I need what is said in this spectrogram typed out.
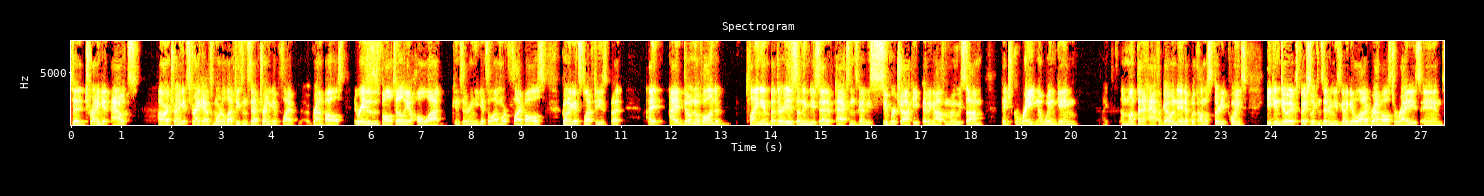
to try and get outs or trying to get strikeouts more to lefties instead of trying to get fly ground balls. It raises his volatility a whole lot, considering he gets a lot more fly balls going against lefties. But I I don't know if I'll end up playing him, but there is something to be said if Paxton's going to be super chalky pivoting off him. And we saw him pitch great in a win game like a month and a half ago and end up with almost 30 points. He can do it, especially considering he's going to get a lot of ground balls to righties. And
